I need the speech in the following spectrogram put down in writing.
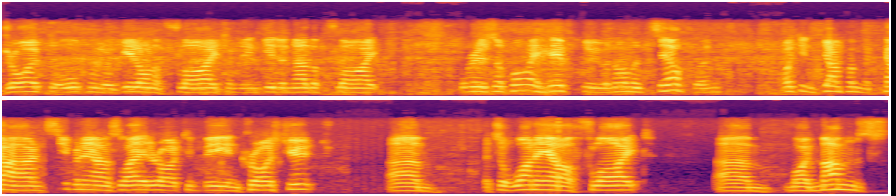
drive to Auckland or get on a flight and then get another flight. Whereas if I have to and I'm in Southland, I can jump in the car and seven hours later I can be in Christchurch. Um, it's a one-hour flight. Um, my mum's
